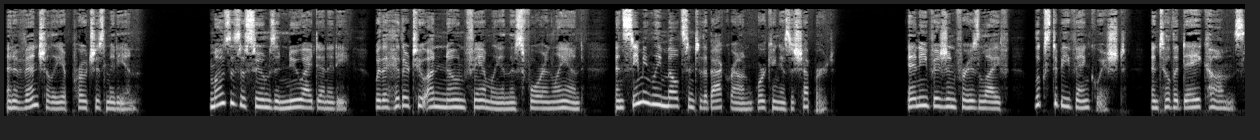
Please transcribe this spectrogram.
and eventually approaches Midian. Moses assumes a new identity with a hitherto unknown family in this foreign land and seemingly melts into the background working as a shepherd. Any vision for his life looks to be vanquished until the day comes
